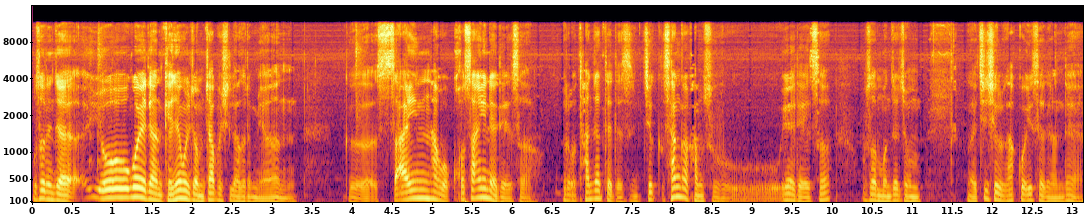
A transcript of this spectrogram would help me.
우선 이제 요거에 대한 개념을 좀 잡으시려 그러면 그 사인하고 코사인에 대해서 그리고 탄젠트에 대해서 즉 삼각함수에 대해서 우선 먼저 좀 어, 지식을 갖고 있어야 되는데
